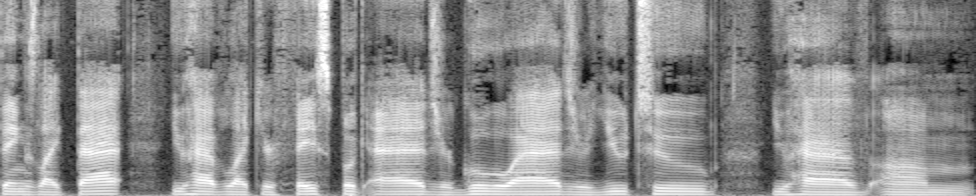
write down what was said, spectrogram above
things like that. You have like your Facebook ads, your Google ads, your YouTube. You have um,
